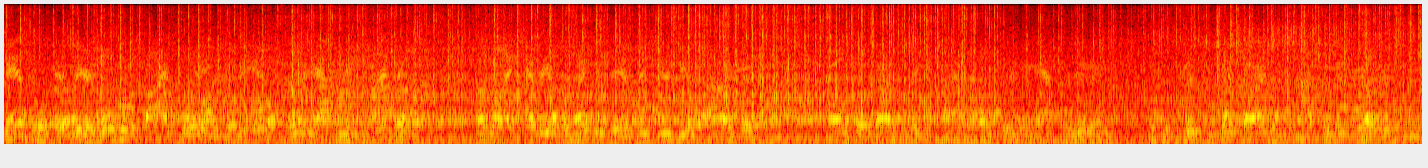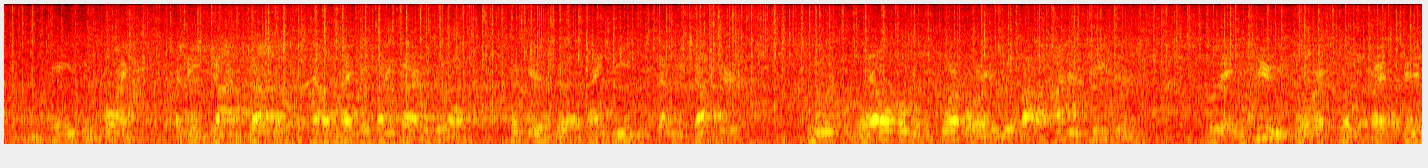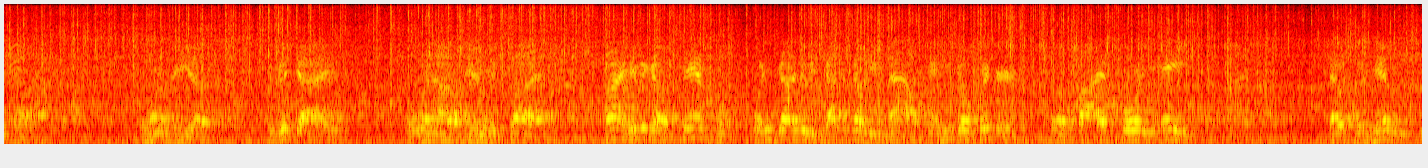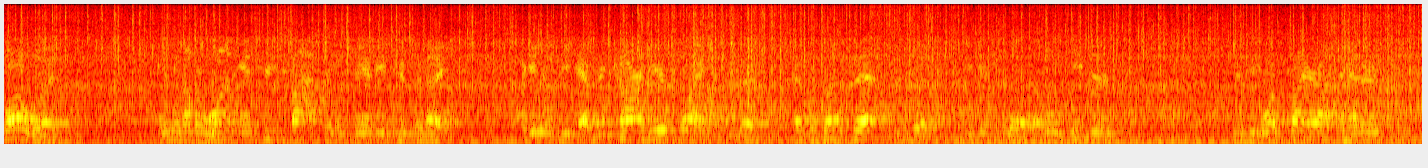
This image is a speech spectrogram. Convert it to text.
Central earlier, those were 540 for the early afternoon time run. Unlike every other Nitro Jam, this year we allowed uh, all the four cars to make a time run during the afternoon, which was good for some cars and not so good for others. And, case in point, I mean, John Dunn of the Thousand Nitro Running Car, who uh, took his uh, 1970 Duster, blew it well over the scoreboard into about 100 pieces with a huge Lawrence float right at the finish line. And one of the, uh, the good guys went out on the early side. All right, here we go. Stansel. What he's got to do, he's got to tell you now, can he go quicker for a 548? That would put him and Smallwood in the number one and two spots for the championship tonight. Again, you'll see every car here twice. As the, sun sets, it gets a, a little deeper, you'll see more fire out the headers.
